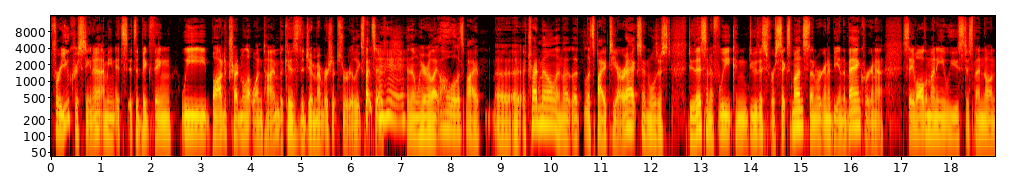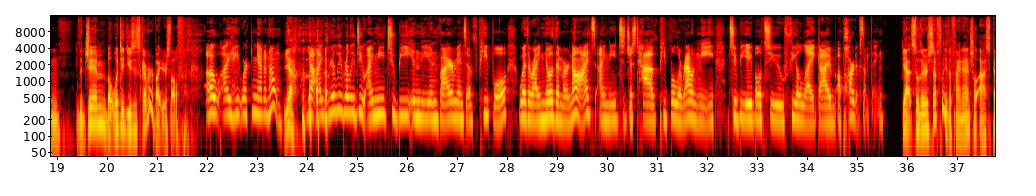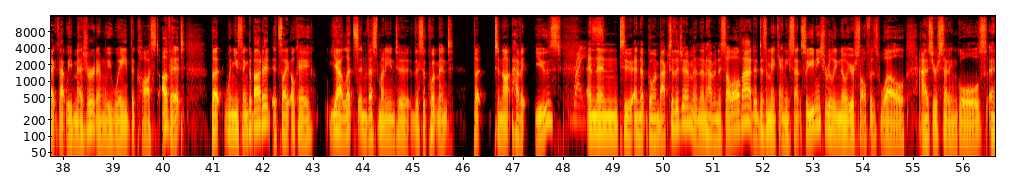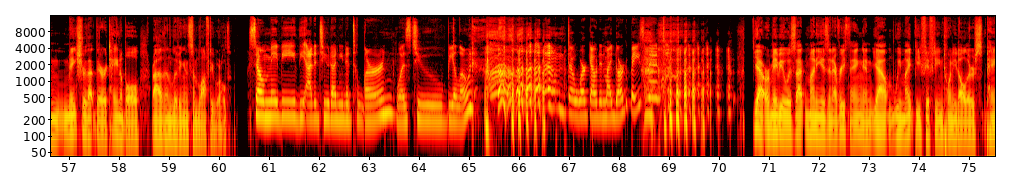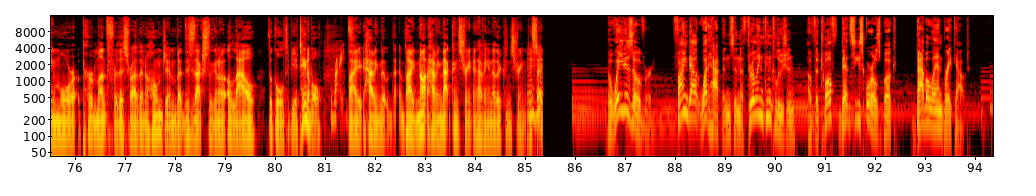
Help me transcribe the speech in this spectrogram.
for you, Christina, I mean, it's it's a big thing. We bought a treadmill at one time because the gym memberships were really expensive, mm-hmm. and then we were like, oh well, let's buy a, a, a treadmill and let, let, let's buy a TRX, and we'll just do this. And if we can do this for six months, then we're going to be in the bank. We're going to save all the money we used to spend on the gym. But what did you discover about yourself? Oh, I hate working out at home. Yeah. yeah, I really, really do. I need to be in the environment of people, whether I know them or not. I need to just have people around me to be able to feel like I'm a part of something. Yeah, so there's definitely the financial aspect that we measured and we weighed the cost of it. But when you think about it, it's like, okay, yeah, let's invest money into this equipment to not have it used right. and then to end up going back to the gym and then having to sell all that it doesn't make any sense. So you need to really know yourself as well as you're setting goals and make sure that they're attainable rather than living in some lofty world. So maybe the attitude I needed to learn was to be alone, to work out in my dark basement. Yeah, or maybe it was that money isn't everything. And yeah, we might be $15, $20 paying more per month for this rather than a home gym, but this is actually going to allow the goal to be attainable Right. by having the by not having that constraint and having another constraint mm-hmm. instead. The wait is over. Find out what happens in the thrilling conclusion of the 12th Dead Sea Squirrels book, Babylon Breakout.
